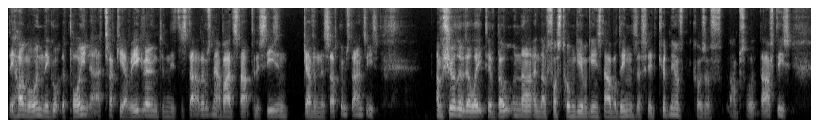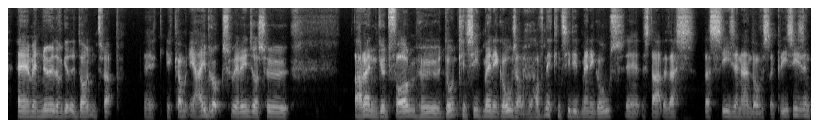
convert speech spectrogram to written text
they hung on, they got the point at a tricky away ground, and they started. There wasn't a bad start to the season given the circumstances. I'm sure they would have liked to have built on that in their first home game against Aberdeen, as I said, couldn't have because of absolute dafties. Um, and now they've got the daunting trip uh, coming to Ibrox where Rangers who are in good form, who don't concede many goals or who haven't conceded many goals uh, at the start of this this season and obviously pre-season.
